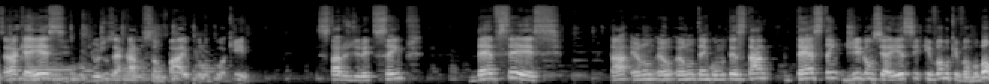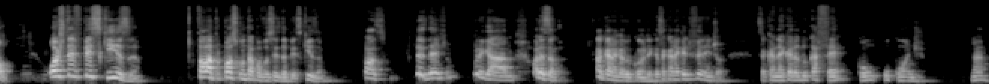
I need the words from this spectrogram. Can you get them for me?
Será que é esse que o José Carlos Sampaio colocou aqui? Estado de Direito sempre deve ser esse, tá? Eu não, eu, eu não tenho como testar. Testem, digam se é esse e vamos que vamos. Bom, hoje teve pesquisa. Falar, posso contar para vocês da pesquisa? Posso? Vocês deixam? Obrigado. Olha só, a caneca do Conde aqui. Essa caneca é diferente, ó. Essa caneca era do café com o Conde. Né?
